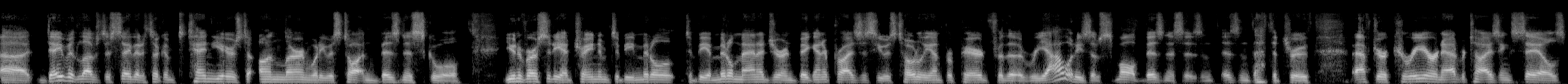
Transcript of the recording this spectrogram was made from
uh, David loves to say that it took him 10 years to unlearn what he was taught in business school. University had trained him to be middle to be a middle manager in big enterprises. He was totally unprepared for the realities of small businesses, and isn't that the truth? After a career in advertising sales,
